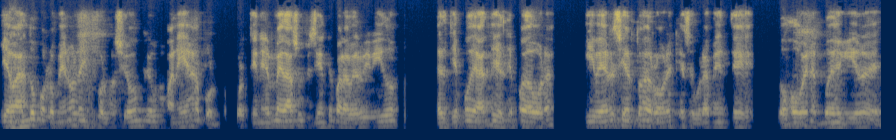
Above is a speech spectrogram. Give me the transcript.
llevando por lo menos la información que uno maneja por, por tener la edad suficiente para haber vivido el tiempo de antes y el tiempo de ahora y ver ciertos errores que seguramente los jóvenes pueden ir, eh,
